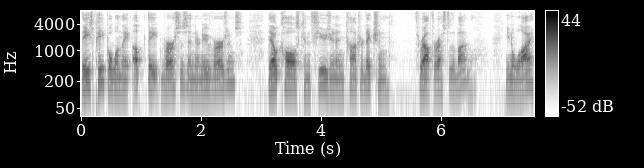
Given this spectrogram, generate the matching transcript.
These people, when they update verses in their new versions, they'll cause confusion and contradiction throughout the rest of the Bible. You know why?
